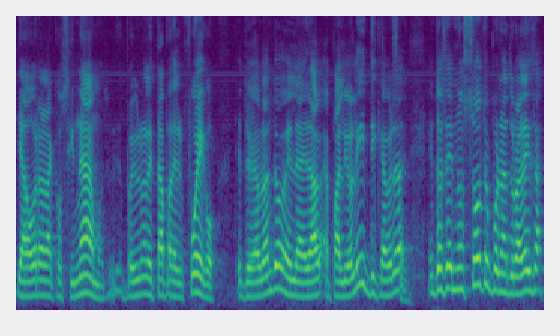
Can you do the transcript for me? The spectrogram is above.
y ahora la cocinamos. Después vino la etapa del fuego. Te estoy hablando en la edad paleolítica, ¿verdad? Entonces nosotros por naturaleza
